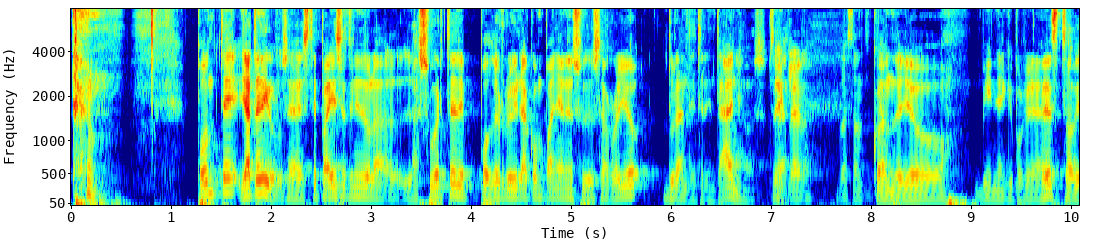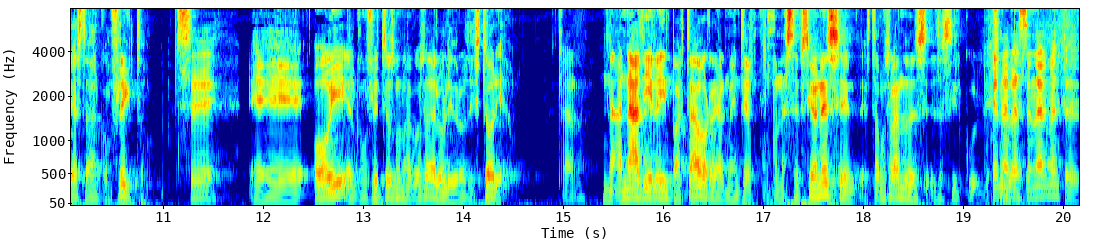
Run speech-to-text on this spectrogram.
Ponte, ya te digo, o sea, este país ha tenido la, suerte de poderlo ir a acompañar en su desarrollo durante 30 años. sí, claro, bastante. Cuando yo vine aquí por primera vez todavía estaba el conflicto. Sí. Eh, hoy el conflicto es una cosa de los libros de historia. Claro. A nadie le ha impactado realmente, con excepciones, eh, estamos hablando de, de círculos. Generacionalmente.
